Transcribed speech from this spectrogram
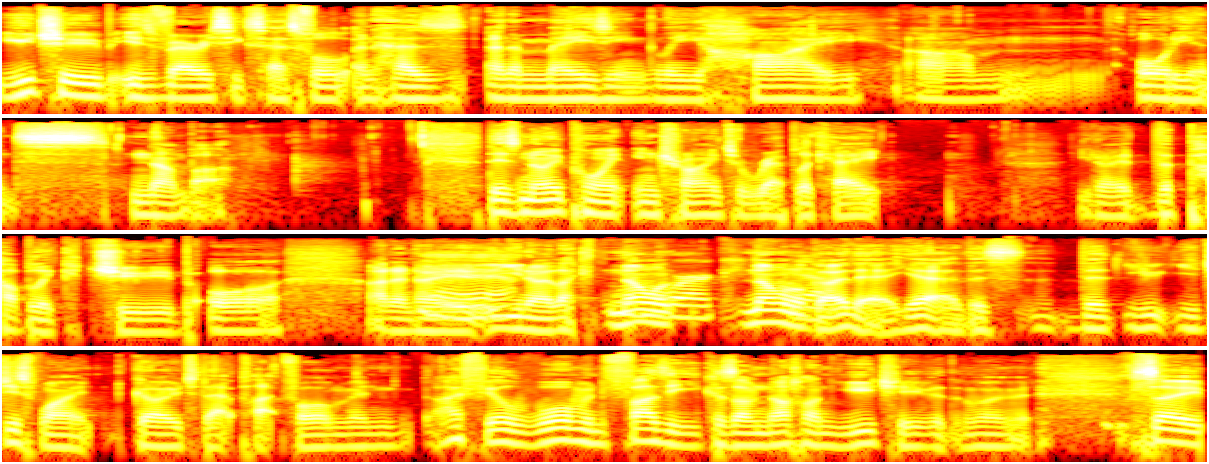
YouTube is very successful and has an amazingly high um, audience number. There's no point in trying to replicate you know the public tube or I don't know Yeah, yeah. you know like no Wouldn't one work. no one will go there yeah there's that you you just won't go to that platform and I feel warm and fuzzy because I'm not on YouTube at the moment so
